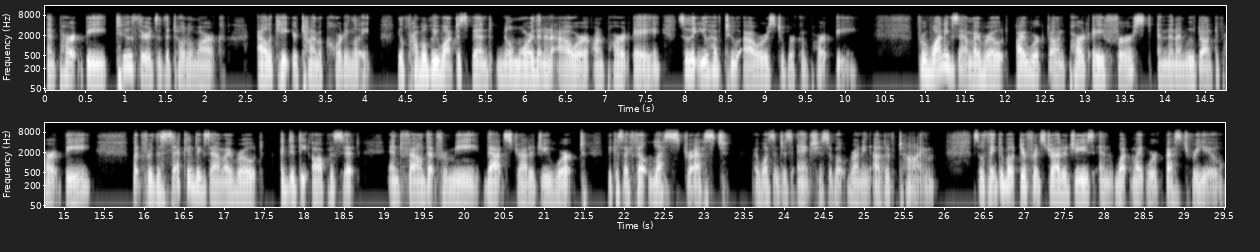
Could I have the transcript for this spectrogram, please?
and part B two thirds of the total mark, allocate your time accordingly. You'll probably want to spend no more than an hour on part A so that you have two hours to work on part B. For one exam I wrote, I worked on part A first and then I moved on to part B. But for the second exam I wrote, I did the opposite and found that for me, that strategy worked because I felt less stressed. I wasn't as anxious about running out of time. So think about different strategies and what might work best for you.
